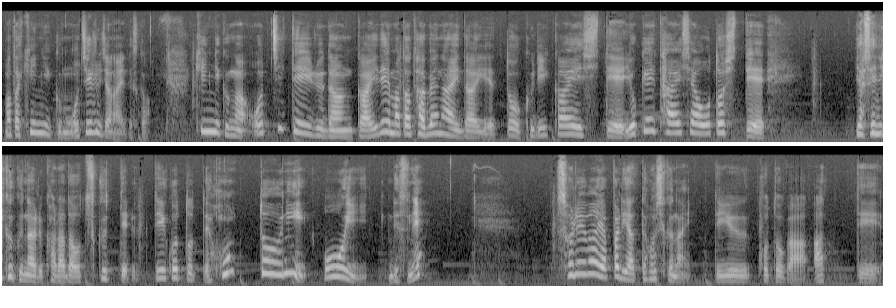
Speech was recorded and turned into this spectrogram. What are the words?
また筋肉も落ちるじゃないですか筋肉が落ちている段階でまた食べないダイエットを繰り返して余計代謝を落として痩せにくくなる体を作ってるっていうことって本当に多いんですね。それはやっぱりやってほしくないっていうことがあって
